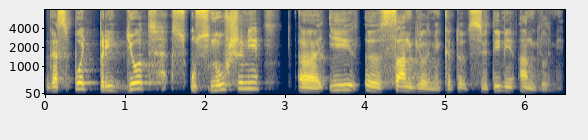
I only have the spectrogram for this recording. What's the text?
Господь придет с уснувшими э, и с ангелами, святыми ангелами.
